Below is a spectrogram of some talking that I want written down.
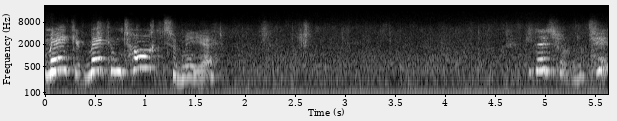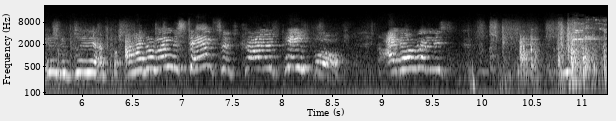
Make make him talk to me. This, I don't understand such kind of people. I don't understand.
